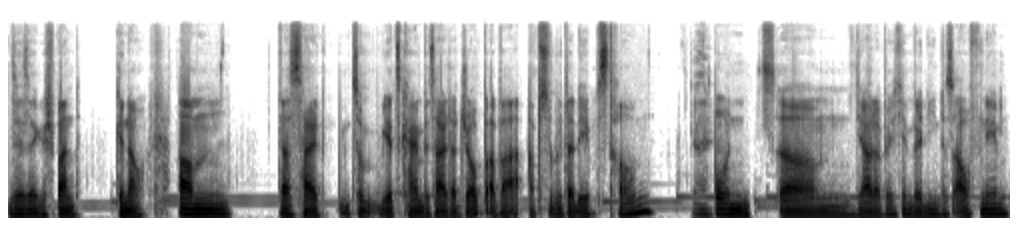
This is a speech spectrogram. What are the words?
sehr, sehr gespannt. Genau. Ähm, das ist halt zum, jetzt kein bezahlter Job, aber absoluter Lebenstraum. Geil. Und ähm, ja, da werde ich in Berlin das aufnehmen.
